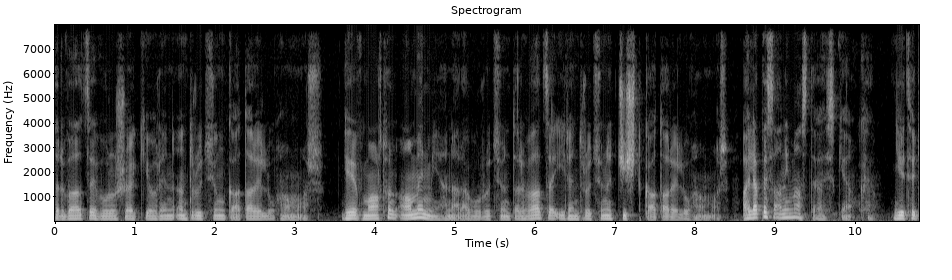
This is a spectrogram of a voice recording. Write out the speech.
տրված է որոշակիորեն ընտրություն կատարելու համար։ Եվ մարդուն ամեն մի հնարավորություն տրված է իր ընտրությունը ճիշտ կատարելու համար։ Այլապես անիմաստ է այս կյանքը։ Եթե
